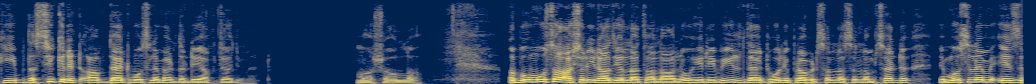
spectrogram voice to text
keep the secret of that Muslim at the day of judgment. MashaAllah. Abu Musa Ashari radiallahu ta'ala anhu, he revealed that Holy Prophet sallallahu said, a Muslim is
